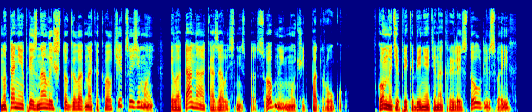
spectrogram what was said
но Таня призналась, что голодна как волчица зимой, и Латана оказалась неспособной мучить подругу. В комнате при кабинете накрыли стол для своих.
